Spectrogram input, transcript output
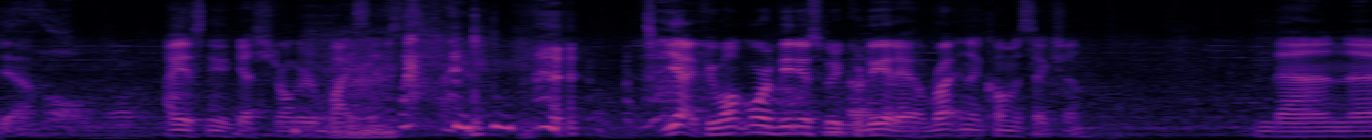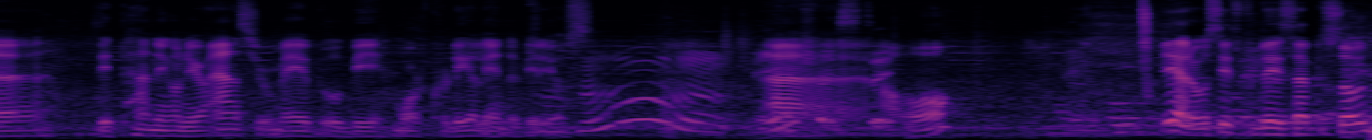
yeah, I just need to get stronger biceps. yeah, if you want more videos with Cordelia, write in the comment section. And then, uh, depending on your answer, maybe it will be more Cordelia in the videos. Hmm, Uh, interesting. ja. Yeah, that was it for today's episode.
